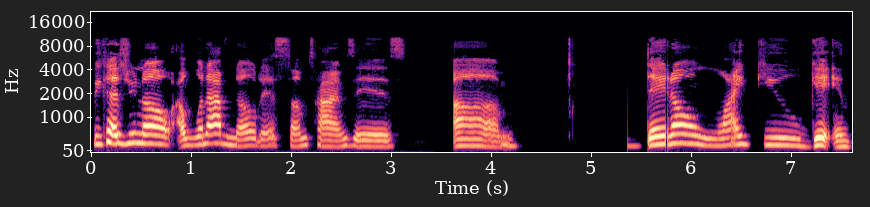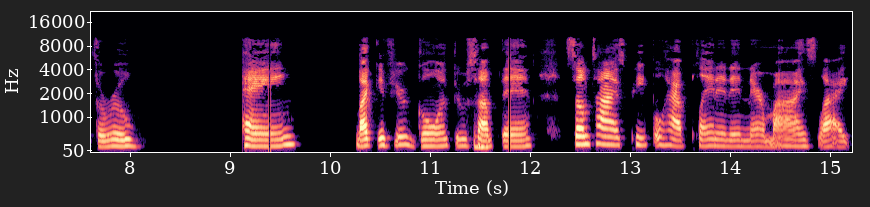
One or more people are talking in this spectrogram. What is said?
because you know, uh, what I've noticed sometimes is um they don't like you getting through pain. Like if you're going through mm-hmm. something, sometimes people have planted in their minds like,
